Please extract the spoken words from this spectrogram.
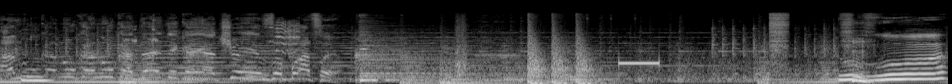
А ну-ка, ну-ка, ну-ка, дайте-ка я что-нибудь забацаю. Ого!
